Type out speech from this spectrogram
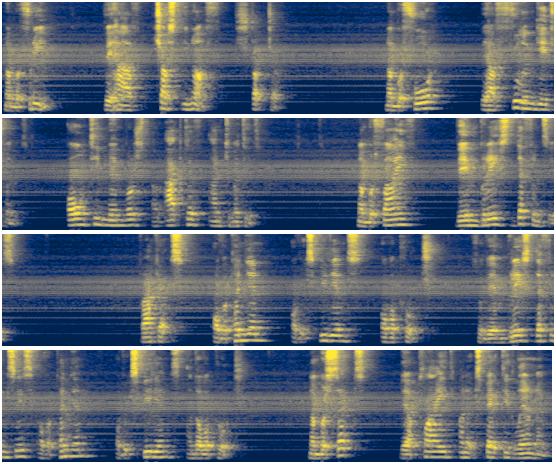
Number three, they have just enough structure. Number four, they have full engagement. All team members are active and committed. Number five, they embrace differences. Brackets of opinion, of experience, of approach. So they embrace differences of opinion, of experience, and of approach. Number six, they applied unexpected learning.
